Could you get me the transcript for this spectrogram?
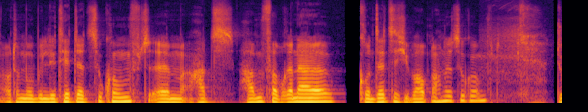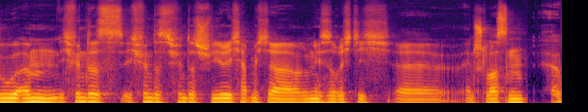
Automobilität der Zukunft, ähm, hat, haben Verbrenner grundsätzlich überhaupt noch eine Zukunft? Du, ähm, ich finde das, ich finde das, ich finde das schwierig. Ich habe mich da noch nicht so richtig äh, entschlossen. Äh,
